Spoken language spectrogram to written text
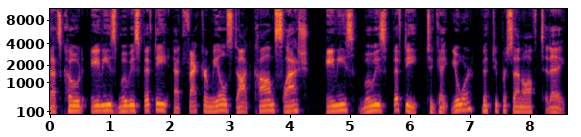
That's code 80smovies50 at factormeals.com slash 80smovies50 to get your 50% off today.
